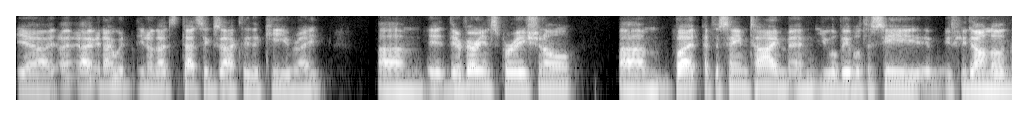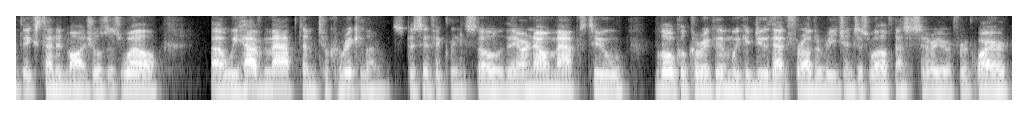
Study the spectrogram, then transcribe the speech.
Yeah, I, I, and I would, you know, that's that's exactly the key, right? Um, it, they're very inspirational, um, but at the same time, and you will be able to see if you download the extended modules as well. Uh, we have mapped them to curriculum specifically, so they are now mapped to local curriculum. We could do that for other regions as well if necessary or if required,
